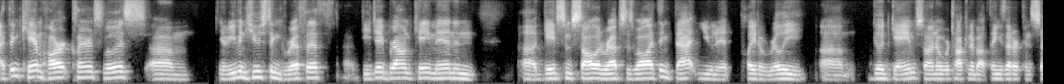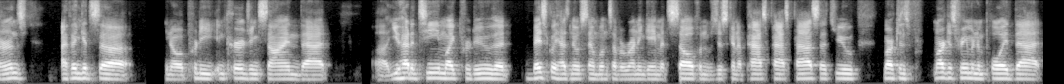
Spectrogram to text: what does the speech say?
I think Cam Hart, Clarence Lewis, um, you know, even Houston Griffith, uh, DJ Brown came in and uh, gave some solid reps as well. I think that unit played a really um, good game. So I know we're talking about things that are concerns. I think it's a you know a pretty encouraging sign that uh, you had a team like Purdue that basically has no semblance of a running game itself and was just going to pass, pass, pass at you. Marcus Marcus Freeman employed that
